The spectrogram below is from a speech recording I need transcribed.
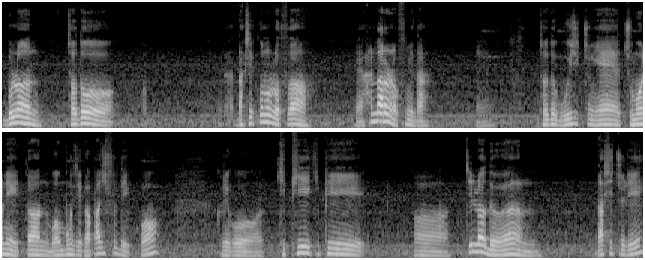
물론 저도 낚시꾼으로서 예, 할 말은 없습니다. 예, 저도 무의식 중에 주머니에 있던 원봉지가 빠질 수도 있고 그리고 깊이 깊이 어, 찔러 넣은 낚싯줄이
